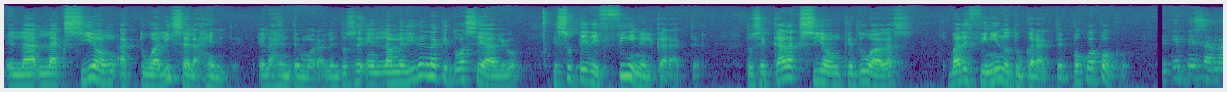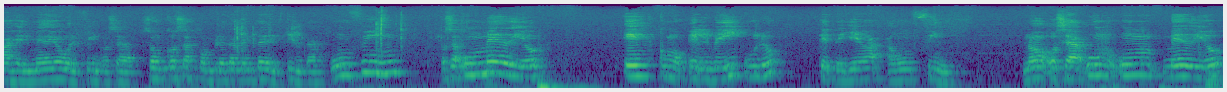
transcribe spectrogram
la, la, acción actualiza el agente, el agente moral. Entonces, en la medida en la que tú haces algo, eso te define el carácter. Entonces, cada acción que tú hagas va definiendo tu carácter poco a poco. ¿Qué pesa más, el medio o el fin? O sea, son cosas completamente distintas. Un fin, o sea, un medio es como el vehículo que te lleva a un fin. ¿No? O sea, un, un medio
